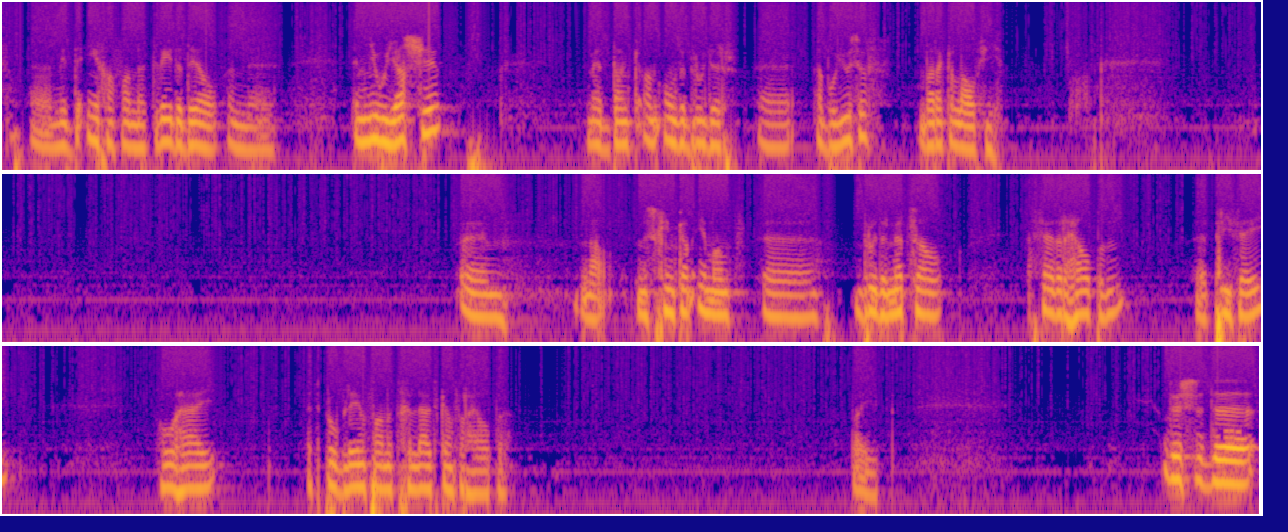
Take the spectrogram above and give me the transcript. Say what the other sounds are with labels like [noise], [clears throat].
met de ingang van het tweede deel een, een nieuw jasje. Met dank aan onze broeder Abu Yusuf. Barakallahu Um, nou, misschien kan iemand uh, broeder Metzel verder helpen, uh, privé, hoe hij het probleem van het geluid kan verhelpen. Dus de,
